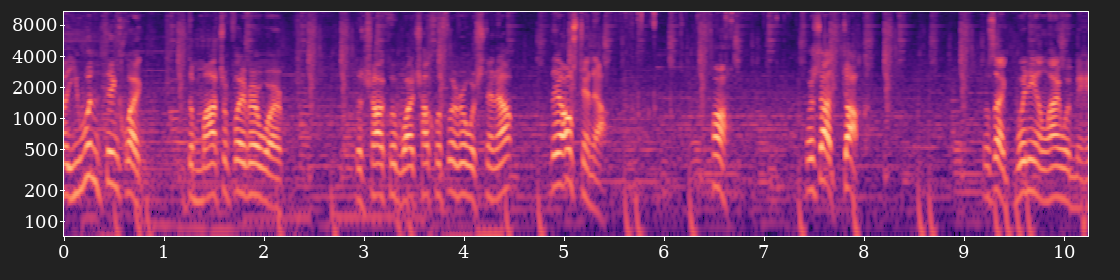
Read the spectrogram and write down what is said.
Like you wouldn't think like the matcha flavor where the chocolate, white chocolate flavor would stand out. They all stand out. Huh. Where's that duck? It was like waiting in line with me.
